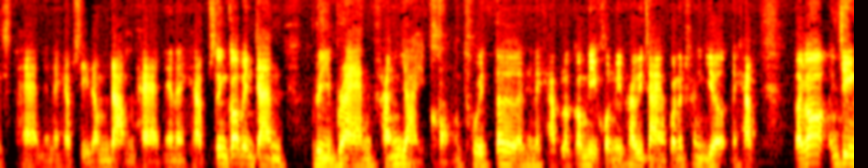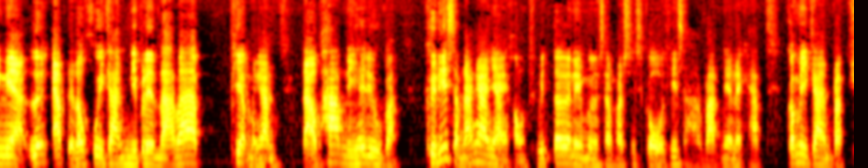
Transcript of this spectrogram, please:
X แทนเนี่ยนะครับสีดำๆแทนเนี่ยนะครับซึ่งก็เป็นการรีแบรนด์ครั้งใหญ่ของ Twitter เนี่ยนะครับแล้วก็มีคนวิพากษ์วิจารณ์กันค่อนข้างเยอะนะครับแล้วก็จริง ๆ เนี่ยเรื่องแอปเดี๋ยวเราคุยกันมีประเด็นดราม่าเพียบเหมือนกัน แต่เอาภาพนี้ให้ดูก่อน คือที่สำนักงานใหญ่ของ Twitter ในเมืองซานฟรานซิสโกที่สหรัฐเนี่ยนะครับก็มีการปรับโฉ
